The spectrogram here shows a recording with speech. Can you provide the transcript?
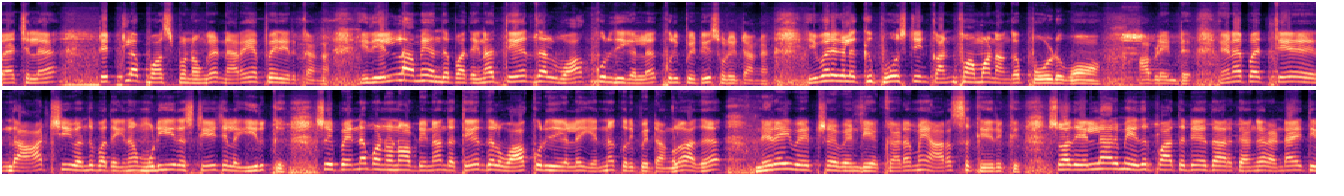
பேட்சில் டெட்டில் பாஸ் பண்ணவங்க நிறைய பேர் இருக்காங்க. இது எல்லாமே வந்து பார்த்திங்கன்னா தேர்தல் வாக்குறுதிகளில் குறிப்பிட்டு சொல்லிட்டாங்க. இவர்களுக்கு போஸ்டிங் கன்ஃபார்மாக நாங்கள் போடுவோம் அப்படின்ட்டு. ஏன்னா இப்போ தே இந்த ஆட்சி வந்து பார்த்திங்கன்னா முடிகிற ஸ்டேஜில் இருக்குது ஸோ இப்போ என்ன பண்ணணும் அப்படின்னா இந்த தேர்தல் வாக்குறுதிகளில் என்ன குறிப்பிட்டாங்களோ அதை நிறைவேற்ற வேண்டிய கடமை அரசுக்கு இருக்குது ஸோ அது எல்லாருமே எதிர்பார்த்துட்டே தான் இருக்காங்க. ரெண்டாயிரத்தி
